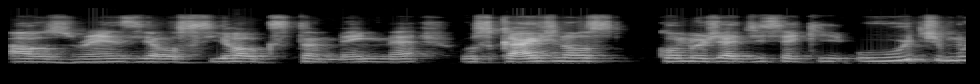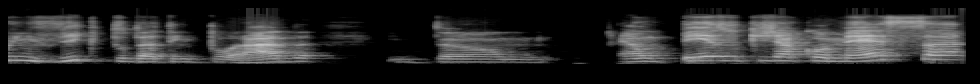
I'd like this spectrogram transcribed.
aos Rams e aos Seahawks também, né? Os Cardinals, como eu já disse aqui, o último invicto da temporada, então é um peso que já começa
